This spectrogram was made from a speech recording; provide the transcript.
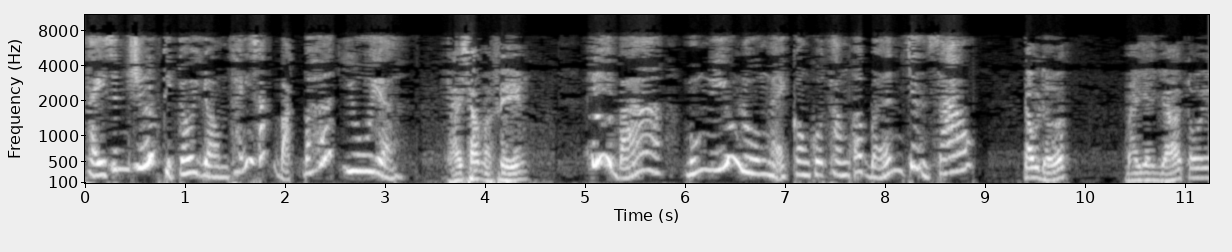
thầy xin rước thì tôi dòm thấy sắc bạc bà hết vui à. Tại sao mà phiền? Ý bà, muốn níu luôn mẹ con cô Thông ở bển chứ làm sao? Đâu được, bà và vợ tôi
